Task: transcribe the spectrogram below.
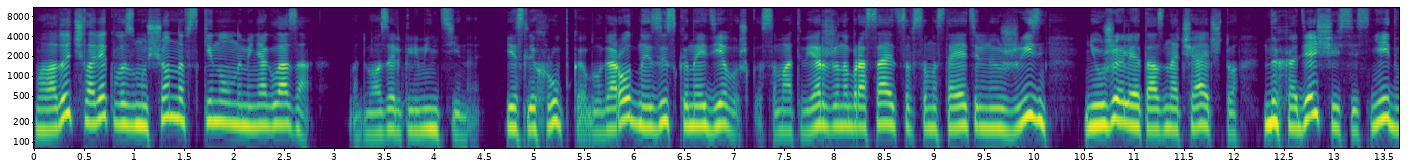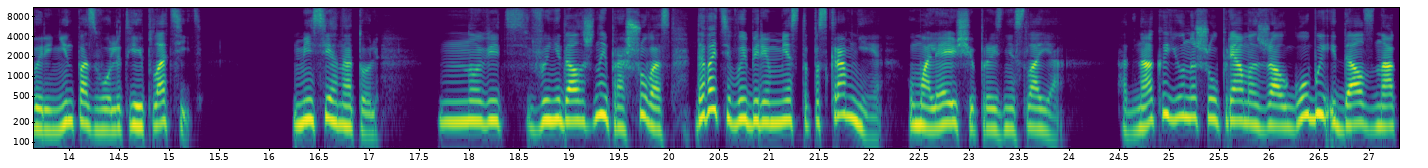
Молодой человек возмущенно вскинул на меня глаза. «Мадемуазель Клементина, если хрупкая, благородная, изысканная девушка самоотверженно бросается в самостоятельную жизнь, неужели это означает, что находящийся с ней дворянин позволит ей платить? Месье Анатоль, но ведь вы не должны, прошу вас, давайте выберем место поскромнее, умоляюще произнесла я. Однако юноша упрямо сжал губы и дал знак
